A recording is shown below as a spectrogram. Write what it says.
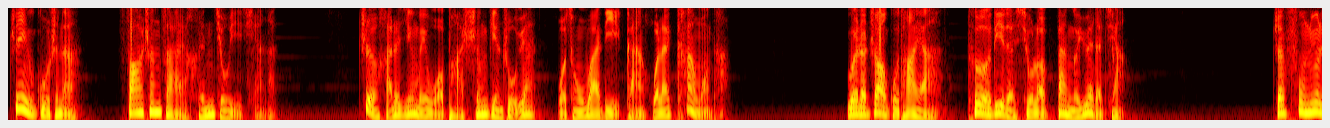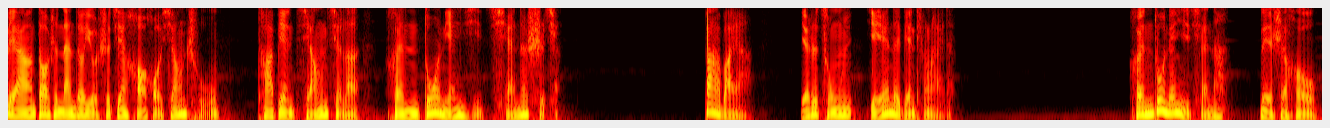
这个故事呢，发生在很久以前了。这还是因为我爸生病住院，我从外地赶回来看望他。为了照顾他呀，特地的休了半个月的假。这父女俩倒是难得有时间好好相处，他便讲起了很多年以前的事情。爸爸呀，也是从爷爷那边听来的。很多年以前呢，那时候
